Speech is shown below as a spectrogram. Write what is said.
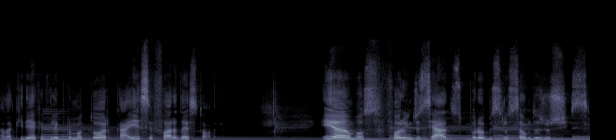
Ela queria que aquele promotor caísse fora da história e ambos foram indiciados por obstrução da justiça.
